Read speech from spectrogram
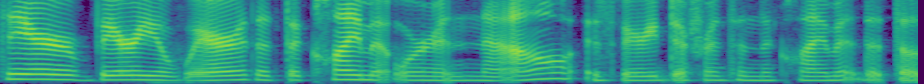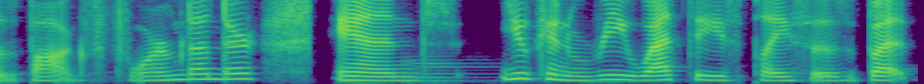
they're very aware that the climate we're in now is very different than the climate that those bogs formed under. And you can re-wet these places, but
